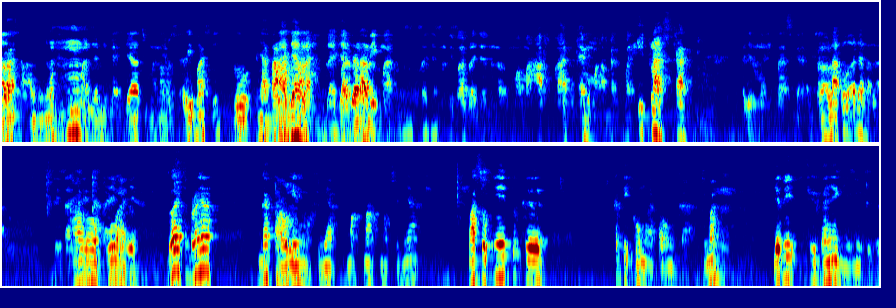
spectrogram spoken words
perasaan. Hmm, ada yang mengganjal cuman ya harus terima sih itu kenyataan belajar lah. belajar Pelajaran. menerima belajar menerima belajar mener- memaafkan eh memaafkan mengikhlaskan. Belajar mengikhlaskan. Kalau lau ada nggak lau? Cerita kalau gua ya gua sebenarnya nggak tahu ini maksudnya mak mak maksudnya masuknya itu ke ketikung atau enggak. Cuman Hmm. jadi ceritanya gini dulu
